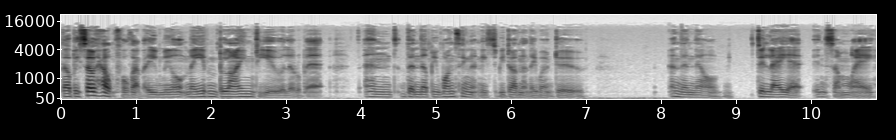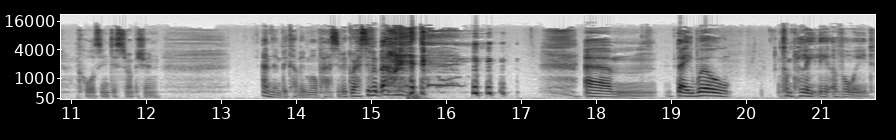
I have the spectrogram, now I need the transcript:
They'll be so helpful that they may, may even blind you a little bit, and then there'll be one thing that needs to be done that they won't do, and then they'll delay it in some way, causing disruption, and then becoming more passive aggressive about it. um, they will completely avoid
